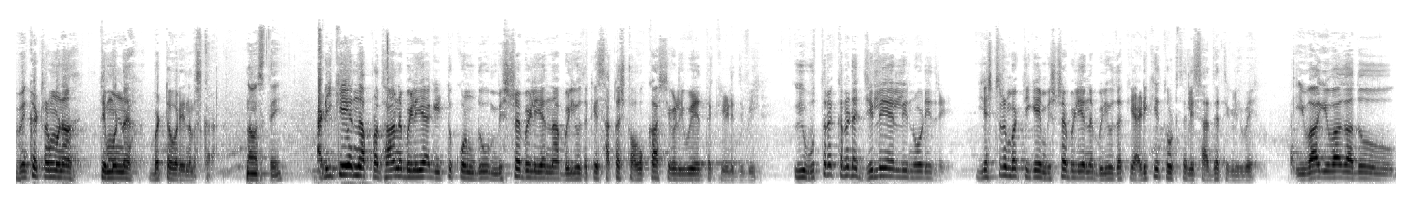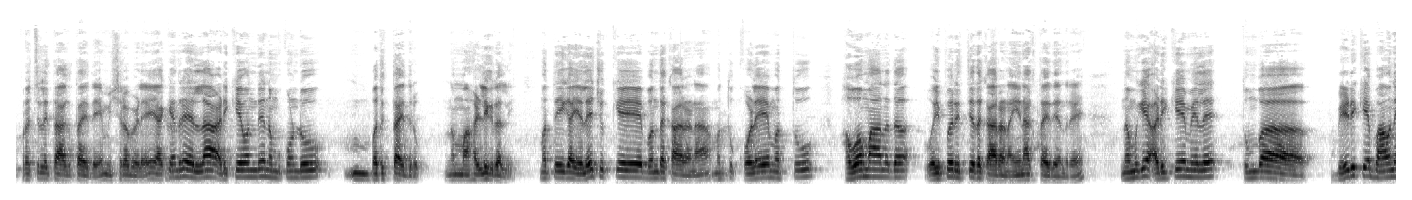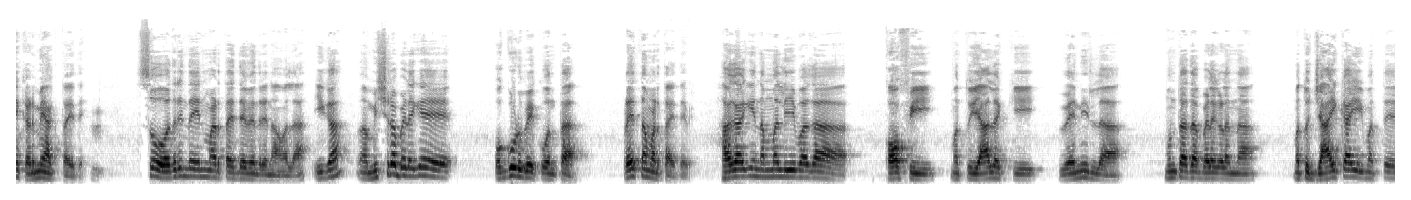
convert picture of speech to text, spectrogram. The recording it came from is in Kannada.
ವೆಂಕಟರಮಣ ತಿಮ್ಮಣ್ಣ ಭಟ್ ಅವರೇ ನಮಸ್ಕಾರ. ನಮಸ್ತೆ. ಅಡಿಕೆಯನ್ನ ಪ್ರಧಾನ ಬೆಳೆಯಾಗಿ ಇಟ್ಟುಕೊಂಡು ಮಿಶ್ರ ಬೆಳೆಯನ್ನ ಬೆಳೆಯುವುದಕ್ಕೆ ಸಾಕಷ್ಟು ಅವಕಾಶಗಳಿವೆ ಅಂತ ಕೇಳಿದ್ವಿ. ಈ ಉತ್ತರ ಕನ್ನಡ ಜಿಲ್ಲೆಯಲ್ಲಿ ನೋಡಿದ್ರೆ ಎಷ್ಟರ ಮಟ್ಟಿಗೆ ಮಿಶ್ರ ಬೆಳೆಯನ್ನ ಬೆಳೆಯುವುದಕ್ಕೆ ಅಡಿಕೆ ತೋಟದಲ್ಲಿ ಸಾಧ್ಯತೆಗಳಿವೆ? ಇವಾಗ ಇವಾಗ ಅದು ಪ್ರಚಲಿತ ಆಗ್ತಾ ಇದೆ ಮಿಶ್ರ ಬೆಳೆ. ಯಾಕೆಂದ್ರೆ ಎಲ್ಲ ಅಡಿಕೆ ಒಂದೇ ನಂಬಿಕೊಂಡು ಬದುಕ್ತಾ ಇದ್ರು ನಮ್ಮ ಹಳ್ಳಿಗರಲ್ಲಿ. ಮತ್ತೆ ಈಗ ಎಲೆ ಚುಕ್ಕೆ ಬಂದ ಕಾರಣ ಮತ್ತು ಕೊಳೆ ಮತ್ತು ಹವಾಮಾನದ ವೈಪರೀತ್ಯದ ಕಾರಣ ಏನಾಗ್ತಾ ಇದೆ ಅಂದ್ರೆ ನಮಗೆ ಅಡಿಕೆ ಮೇಲೆ ತುಂಬಾ ಬೇಡಿಕೆ ಭಾವನೆ ಕಡಿಮೆ ಆಗ್ತಾ ಇದೆ. ಸೊ ಅದರಿಂದ ಏನ್ ಮಾಡ್ತಾ ಇದ್ದೇವೆ ಅಂದ್ರೆ ನಾವೆಲ್ಲ, ಈಗ ಮಿಶ್ರ ಬೆಳೆಗೆ ಒಗ್ಗೂಡಬೇಕು ಅಂತ ಪ್ರಯತ್ನ ಮಾಡ್ತಾ ಇದ್ದೇವೆ. ಹಾಗಾಗಿ ನಮ್ಮಲ್ಲಿ ಇವಾಗ ಕಾಫಿ ಮತ್ತು ಯಾಲಕ್ಕಿ, ವೆನಿಲ್ಲಾ ಮುಂತಾದ ಬೆಳೆಗಳನ್ನ ಮತ್ತು ಜಾಯಿಕಾಯಿ ಮತ್ತೆ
